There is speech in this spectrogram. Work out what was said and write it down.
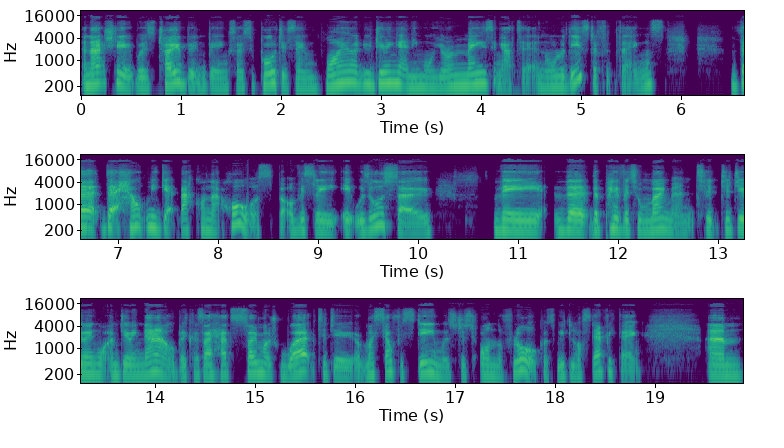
And actually, it was Tobin being so supportive, saying, "Why aren't you doing it anymore? You're amazing at it," and all of these different things that that helped me get back on that horse. But obviously, it was also the the the pivotal moment to, to doing what i'm doing now because i had so much work to do. My self-esteem was just on the floor because we'd lost everything. Um mm.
